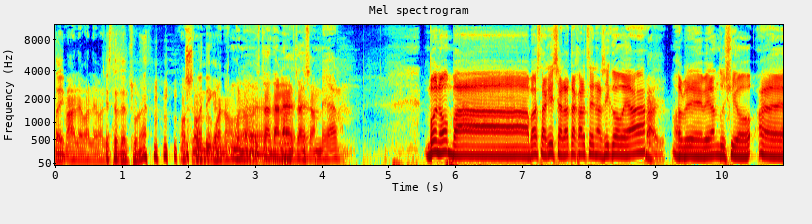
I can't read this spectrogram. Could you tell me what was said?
bai, Vale, vale, vale. ez dut entzun, eh? Oso, Hemendik. bueno, Bueno, eh, ez da dana ez da esan behar. Bueno, ba, bastak salata jartzen hasiko gea, Bai. Horbe, beranduzio eh,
